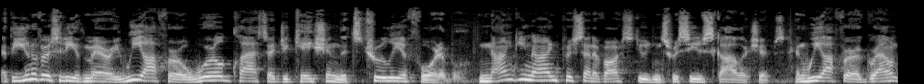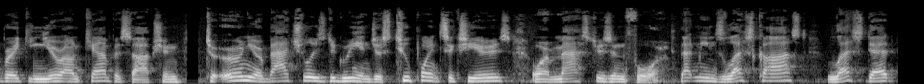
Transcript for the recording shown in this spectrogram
At the University of Mary, we offer a world class education that's truly affordable. 99% of our students receive scholarships, and we offer a groundbreaking year on campus option to earn your bachelor's degree in just 2.6 years or a master's in four. That means less cost, less debt,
